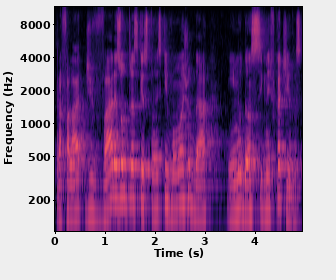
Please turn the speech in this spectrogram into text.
para falar de várias outras questões que vão ajudar em mudanças significativas.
